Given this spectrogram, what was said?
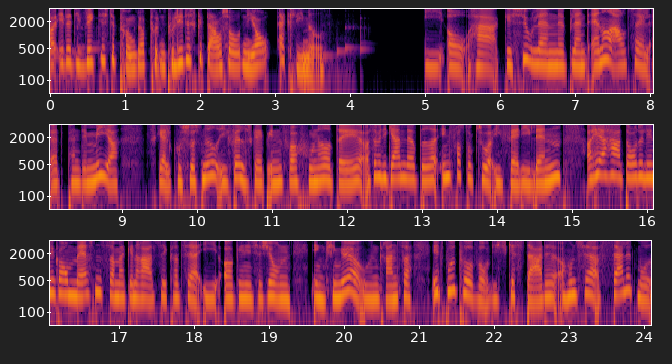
og et af de vigtigste punkter på den politiske dagsorden i år er klimaet. I år har G7-landene blandt andet aftalt, at pandemier skal kunne slås ned i fællesskab inden for 100 dage, og så vil de gerne lave bedre infrastruktur i fattige lande. Og her har Dorte Lindegård Madsen, som er generalsekretær i organisationen Ingeniører Uden Grænser, et bud på, hvor de skal starte, og hun ser særligt mod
